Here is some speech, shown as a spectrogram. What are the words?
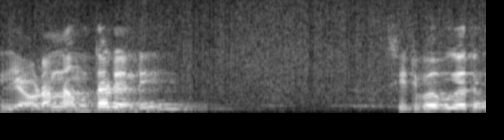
ఇది ఎవడన్నా నమ్ముతాడండి? సిటిబాబు గారు?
